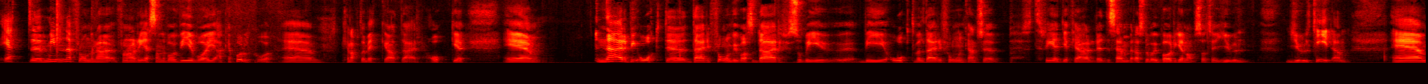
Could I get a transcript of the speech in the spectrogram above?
ett minne från den, här, från den här resan, det var vi var i Acapulco eh, knappt en vecka där. Och eh, när vi åkte därifrån, vi var så där så vi, vi åkte väl därifrån kanske 3-4 december, alltså det var i början av så att säga jul, jultiden. Eh,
